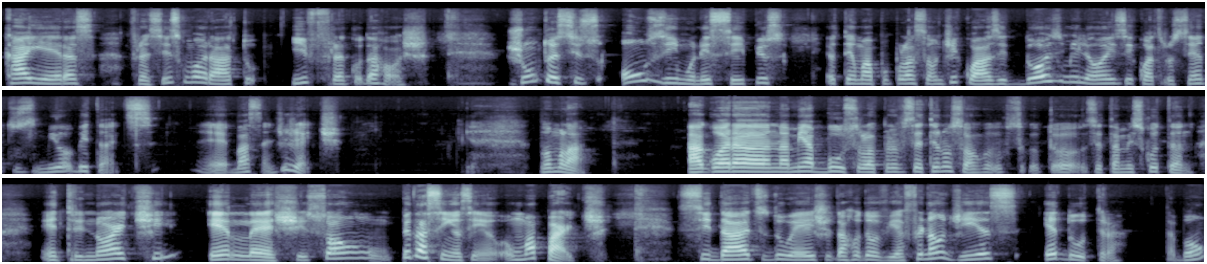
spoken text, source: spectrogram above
Caieiras, Francisco Morato e Franco da Rocha. Junto a esses 11 municípios, eu tenho uma população de quase 2 milhões e 400 mil habitantes. É bastante gente. Vamos lá. Agora, na minha bússola, para você ter noção, você está me escutando, entre norte e leste, só um pedacinho, assim, uma parte. Cidades do eixo da rodovia Fernão Dias e Dutra, tá bom?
